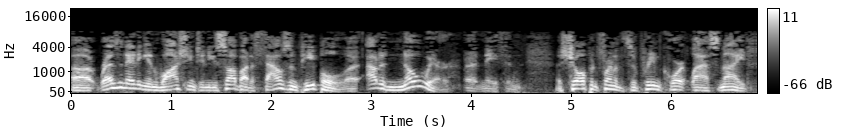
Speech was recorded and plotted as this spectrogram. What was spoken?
Uh, resonating in Washington, you saw about a thousand people uh, out of nowhere, uh, Nathan, show up in front of the Supreme Court last night.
